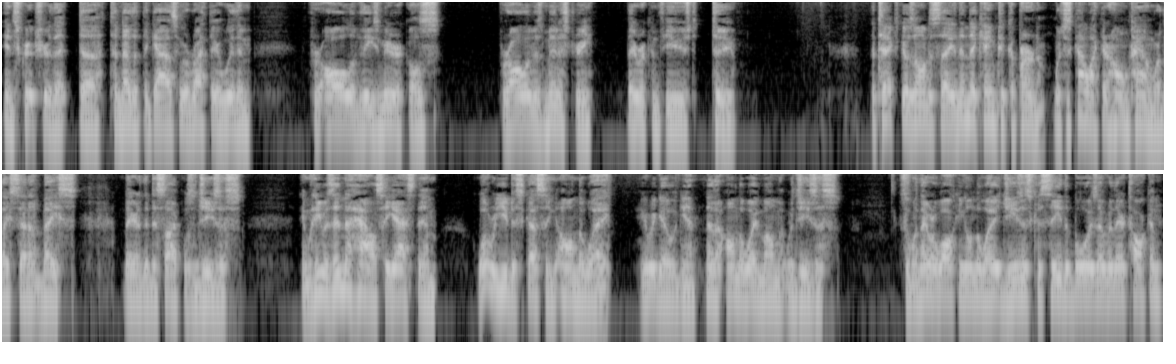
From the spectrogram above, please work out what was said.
in scripture that, uh, to know that the guys who are right there with him for all of these miracles, for all of his ministry, they were confused too. The text goes on to say, and then they came to Capernaum, which is kind of like their hometown where they set up base there, the disciples and Jesus. And when he was in the house, he asked them, What were you discussing on the way? Here we go again. Another on the way moment with Jesus. So when they were walking on the way, Jesus could see the boys over there talking.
